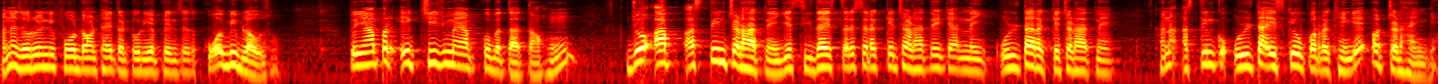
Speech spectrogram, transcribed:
है ना, ज़रूरी नहीं फोर डॉट है, कटोरिया प्रिंसेस, कोई भी ब्लाउज हो। तो यहाँ पर एक चीज़ मैं आपको बताता हूँ, जो आप अस्तिन चढ़ाते हैं, ये सीधा इस तरह से रख के चढ़ाते हैं क्या? नहीं, उल्टा रख के चढ़ाते हैं, है ना, अस्तिन को उल्टा इसके ऊपर रखेंगे और चढ़ाएँगे।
